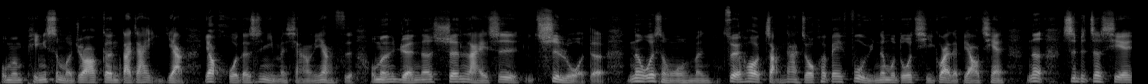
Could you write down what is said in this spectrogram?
我们凭什么就要跟大家一样，要活的是你们想要的样子？我们人呢，生来是赤裸的，那为什么我们最后长大之后会被赋予那么多奇怪的标签？那是不是这些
